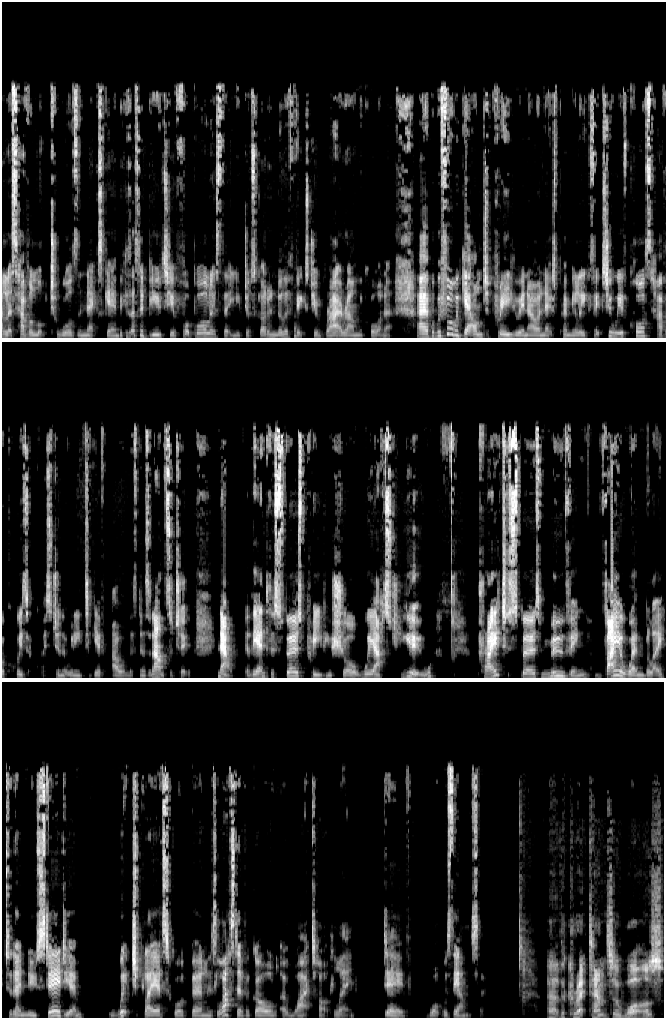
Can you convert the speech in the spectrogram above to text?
and let's have a look towards the next game because that's the beauty of football is that you've just got another fixture right around the corner. Uh, but before we get on to previewing our next Premier League fixture, we of course have a quiz question that we need to give our listeners an answer to. Now, at the end of the Spurs preview show, we asked you, prior to Spurs moving via Wembley to their new stadium, which player scored Burnley's last ever goal at White Hart Lane? Dave, what was the answer? Uh, the correct answer was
